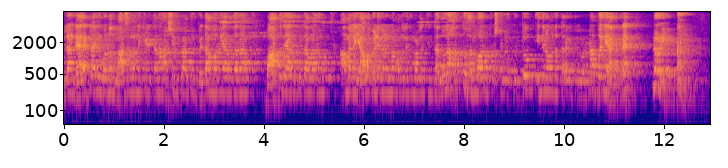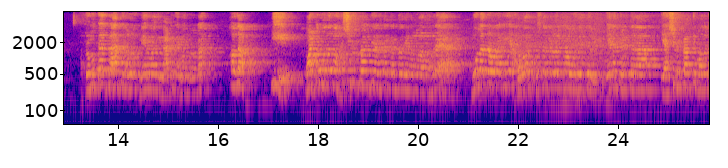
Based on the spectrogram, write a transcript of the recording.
ಇಲ್ಲ ಡೈರೆಕ್ಟ್ ಆಗಿ ಒಂದೊಂದು ಮಾರ್ಕ್ಸ್ಗಳನ್ನ ಕೇಳ್ತಾನ, ಹಸಿರು ಕ್ರಾಂತಿ ಪಿತಾಮಹರು ಯಾರದಾರ ಭಾರತದ ಯಾರು ಪಿತಾಮರು ಆಮೇಲೆ ಯಾವ ಬೆಳೆಗಳನ್ನ ಮೊದಲು ಇದು ಮಾಡ್ಲಿಕ್ಕೆ ಇಂತೆಲ್ಲ ಹತ್ತು ಹಲವಾರು ಪ್ರಶ್ನೆಗಳ ಕುರಿತು ಇಂದಿನ ಒಂದು ತರಗತಿ ನೋಡೋಣ, ಬನ್ನಿ ಹಾಗಾದ್ರೆ. ನೋಡ್ರಿ ಪ್ರಮುಖ ಕ್ರಾಂತಿಗಳು ನೇರವಾಗಿ ನಾಟಕ ಬಂದ್ಬಿಡೋಣ. ಹೌದಾ? ಈ ಮೊಟ್ಟ ಮೊದಲು ಹಸಿರು ಕ್ರಾಂತಿ ಅಂತಕ್ಕಂಥದ್ದು ಏನಪ್ಪಾ ಅಂತಂದ್ರೆ ಮೂಲತಃವಾಗಿ ಹಲವಾರು ಪುಸ್ತಕಗಳನ್ನ ನಾವು ಓದಿದ್ದೇವೆ. ಏನಂತ ಹೇಳ್ತಾರ? ಈ ಹಸಿರು ಕ್ರಾಂತಿ ಮೊದಲ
